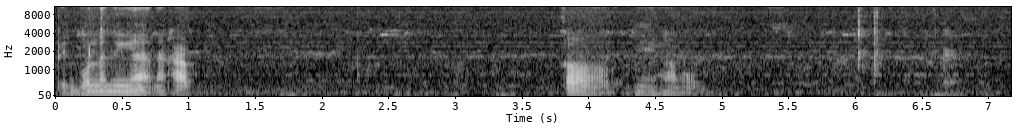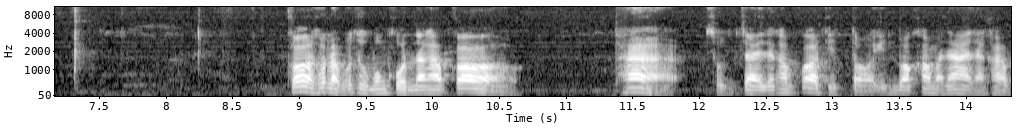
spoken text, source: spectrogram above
เป็นคนละเนื้อนะครับ ก็นี่ครับผมก็สำหรับวัตถุมงคลนะครับ ก็ถ้าสนใจนะครับ ก็ติดต่ออินบ็อกเข้ามาได้นะครับ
